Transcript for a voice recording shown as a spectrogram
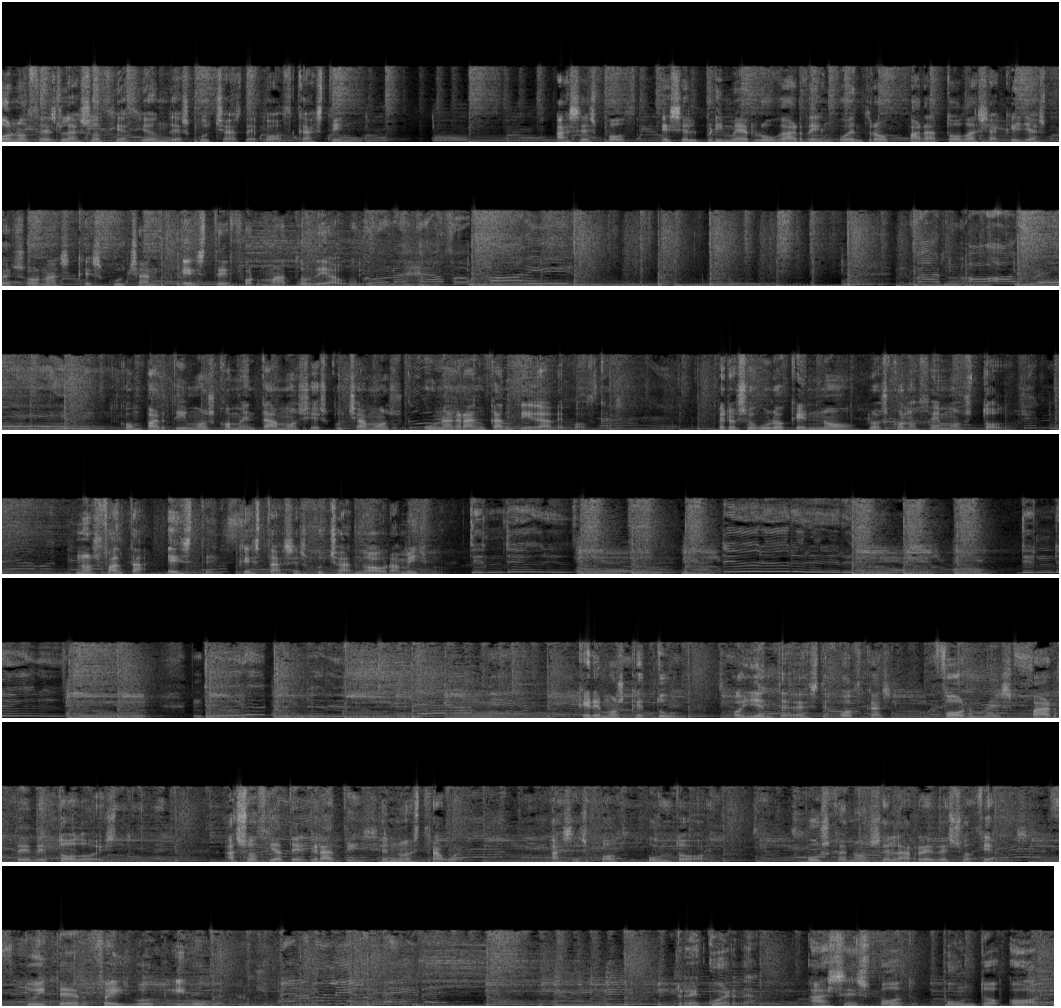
¿Conoces la Asociación de Escuchas de Podcasting? Asespod es el primer lugar de encuentro para todas aquellas personas que escuchan este formato de audio. Compartimos, comentamos y escuchamos una gran cantidad de podcasts, pero seguro que no los conocemos todos. Nos falta este que estás escuchando ahora mismo. Queremos que tú, oyente de este podcast, formes parte de todo esto. Asociate gratis en nuestra web, asespod.org. Búscanos en las redes sociales, Twitter, Facebook y Google ⁇ Recuerda, asespod.org.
